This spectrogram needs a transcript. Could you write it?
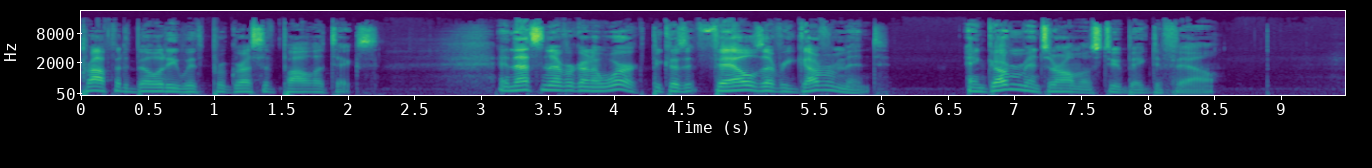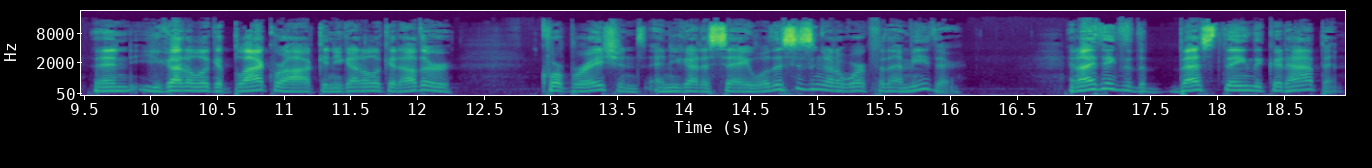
profitability with progressive politics. And that's never going to work because it fails every government, and governments are almost too big to fail. Then you got to look at BlackRock and you got to look at other corporations and you got to say, well, this isn't going to work for them either. And I think that the best thing that could happen,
